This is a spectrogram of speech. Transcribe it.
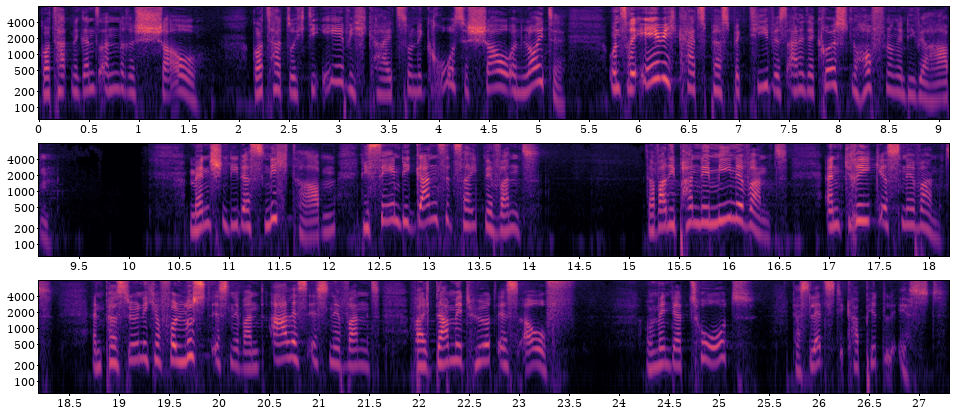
Gott hat eine ganz andere Schau. Gott hat durch die Ewigkeit so eine große Schau. Und Leute, unsere Ewigkeitsperspektive ist eine der größten Hoffnungen, die wir haben. Menschen, die das nicht haben, die sehen die ganze Zeit eine Wand. Da war die Pandemie eine Wand. Ein Krieg ist eine Wand. Ein persönlicher Verlust ist eine Wand. Alles ist eine Wand, weil damit hört es auf. Und wenn der Tod das letzte Kapitel ist,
